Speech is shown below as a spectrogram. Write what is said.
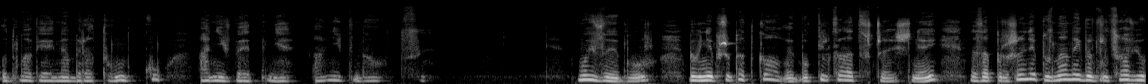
odmawiaj nam ratunku ani we dnie, ani w nocy. Mój wybór był nieprzypadkowy, bo kilka lat wcześniej na zaproszenie poznanej we Wrocławiu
